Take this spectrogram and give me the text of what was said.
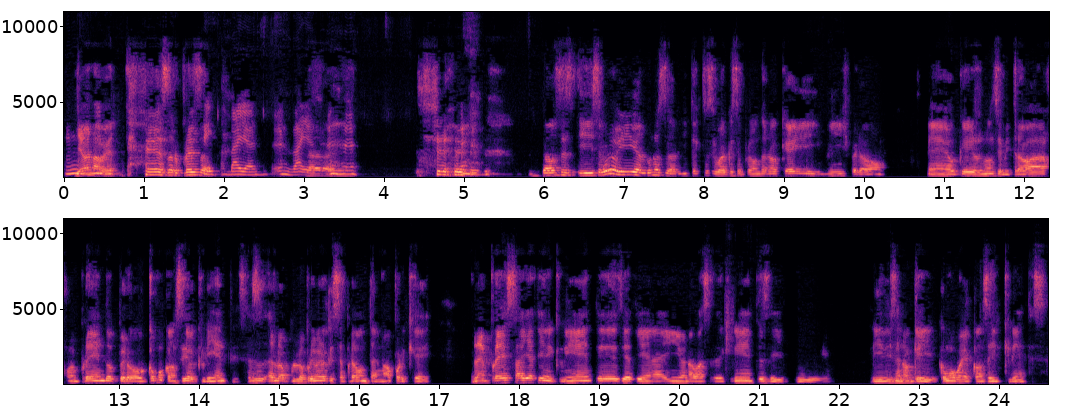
Ya van a ver, sorpresa. Sí, vayan, vayan. Entonces, y seguro hay algunos arquitectos igual que se preguntan, ok, Mish, pero, eh, ok, renuncio a mi trabajo, emprendo, pero ¿cómo consigo clientes? Es lo, lo primero que se preguntan, ¿no? Porque la empresa ya tiene clientes, ya tiene ahí una base de clientes y, y, y dicen, ok, ¿cómo voy a conseguir clientes?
